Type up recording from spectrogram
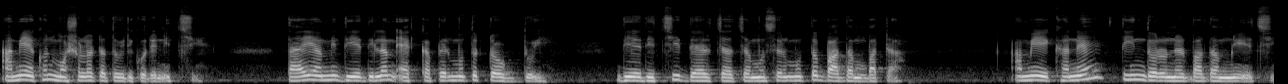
আমি এখন মশলাটা তৈরি করে নিচ্ছি। তাই আমি দিয়ে দিলাম এক কাপের মতো টক দই। দিয়ে দিচ্ছি দেড় চা চামচের মতো বাদাম বাটা। আমি এখানে তিন ধরনের বাদাম নিয়েছি।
